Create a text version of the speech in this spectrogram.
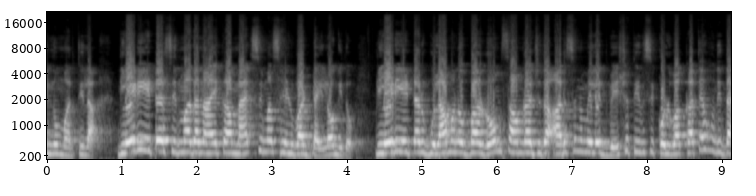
ಇನ್ನೂ ಮರ್ತಿಲ್ಲ. ಗ್ಲೇಡಿಯೇಟರ್ ಸಿನಿಮಾದ ನಾಯಕ ಮ್ಯಾಕ್ಸಿಮಸ್ ಹೇಳುವ ಡೈಲಾಗ್ ಇದು. ಗ್ಲೇಡಿಯೇಟರ್ ಗುಲಾಮನೊಬ್ಬ ರೋಮ್ ಸಾಮ್ರಾಜ್ಯದ ಅರಸನ ಮೇಲೆ ದ್ವೇಷ ತೀರಿಸಿಕೊಳ್ಳುವ ಕತೆ ಹೊಂದಿದ್ದ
